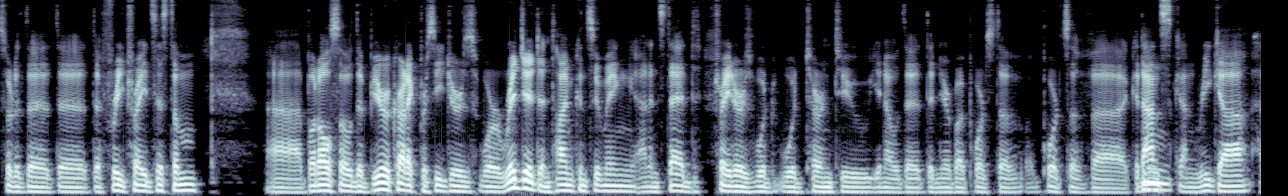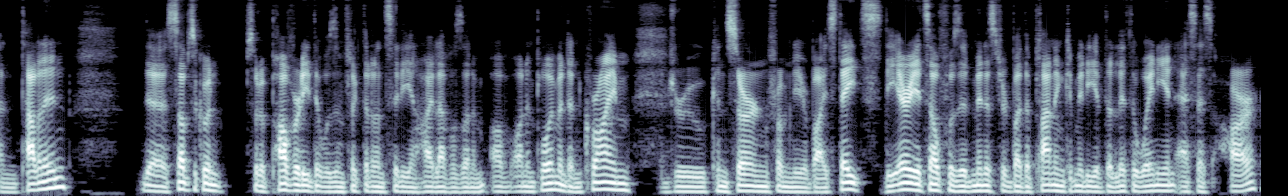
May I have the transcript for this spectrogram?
sort of the the, the free trade system, uh, but also the bureaucratic procedures were rigid and time consuming, and instead traders would, would turn to you know the, the nearby ports of ports of uh, Gdansk and Riga and Tallinn. The subsequent sort of poverty that was inflicted on city and high levels of unemployment and crime drew concern from nearby states. The area itself was administered by the planning committee of the Lithuanian SSR,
